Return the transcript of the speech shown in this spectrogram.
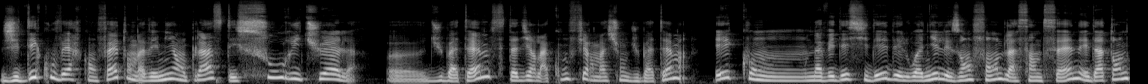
J'ai découvert qu'en fait, on avait mis en place des sous-rituels euh, du baptême, c'est-à-dire la confirmation du baptême, et qu'on avait décidé d'éloigner les enfants de la Sainte Seine et d'attendre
